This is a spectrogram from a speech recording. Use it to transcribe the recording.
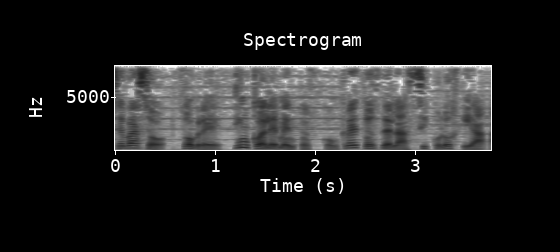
se basó sobre cinco elementos concretos de la psicología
